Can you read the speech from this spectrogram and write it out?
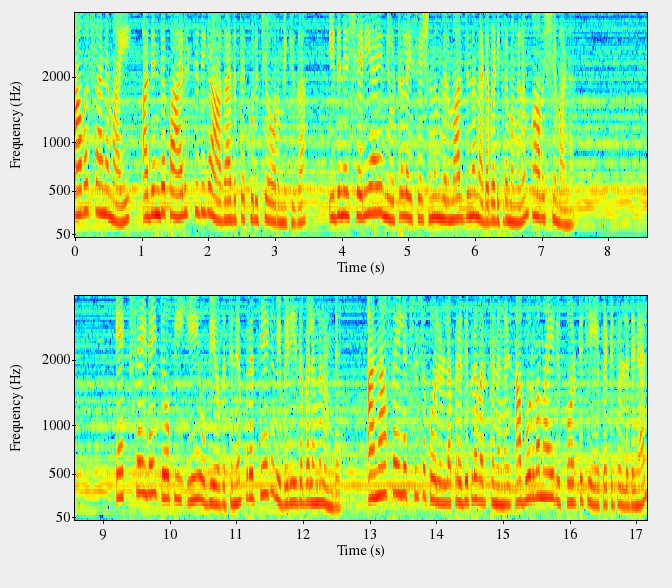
അവസാനമായി അതിന്റെ പാരിസ്ഥിതിക ആഘാതത്തെക്കുറിച്ച് ഓർമ്മിക്കുക. ഇതിന് ശരിയായ ന്യൂട്രലൈസേഷനും നിർമ്മാർജന നടപടിക്രമങ്ങളും ആവശ്യമാണ്. എക്സൈഡൈറ്റ് ഒ പി എ ഉപയോഗത്തിന് പ്രത്യേക വിപരീത ഫലങ്ങളുണ്ട് അനാഫൈലക്സിസ് പോലുള്ള പ്രതിപ്രവർത്തനങ്ങൾ അപൂർവമായി റിപ്പോർട്ട് ചെയ്യപ്പെട്ടിട്ടുള്ളതിനാൽ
